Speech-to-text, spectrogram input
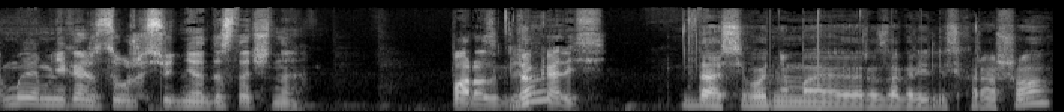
мы, мне кажется, уже сегодня достаточно поразгликались. Да? да, сегодня мы разогрелись хорошо.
